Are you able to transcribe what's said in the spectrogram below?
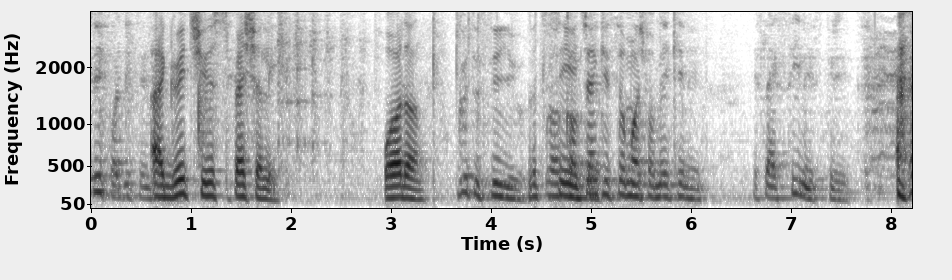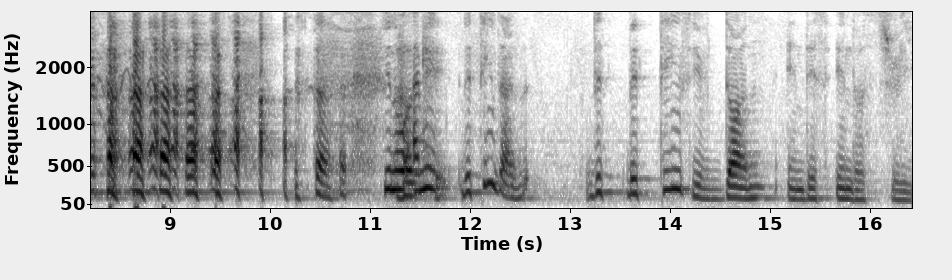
for this interview. I greet you specially. Well done. Good to see you. Good to see you. Thank you so much for making it. It's like seeing a spirit. you know, I mean, the thing that the, the things you've done in this industry.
